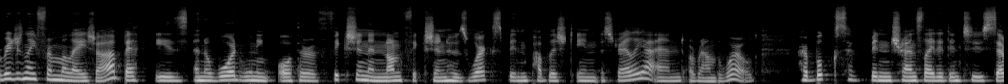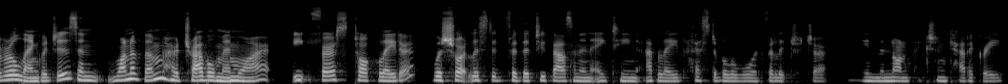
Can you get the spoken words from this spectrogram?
Originally from Malaysia, Beth is an award winning author of fiction and non-fiction whose work's been published in Australia and around the world. Her books have been translated into several languages, and one of them, her travel memoir, Eat First, Talk Later, was shortlisted for the 2018 Adelaide Festival Award for Literature in the non-fiction category.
